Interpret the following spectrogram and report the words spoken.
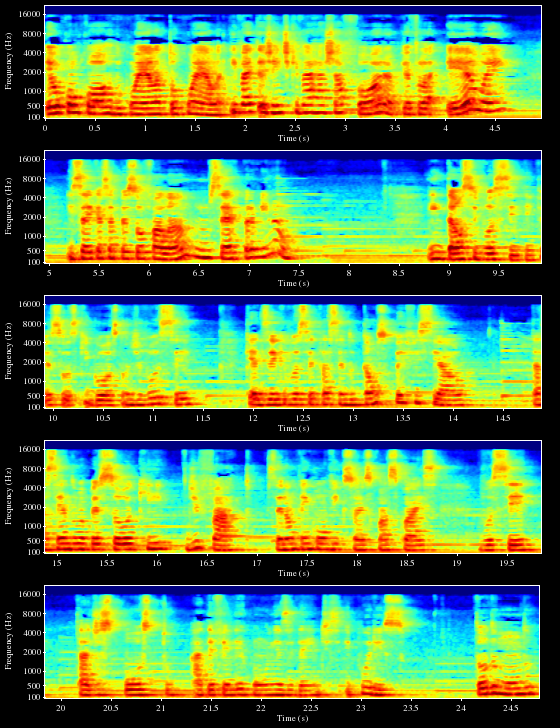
eu concordo com ela, tô com ela. E vai ter gente que vai rachar fora, porque vai falar: eu, hein? Isso aí que essa pessoa falando não serve para mim, não. Então, se você tem pessoas que gostam de você, quer dizer que você está sendo tão superficial, está sendo uma pessoa que, de fato, você não tem convicções com as quais você está disposto a defender com unhas e dentes. E por isso, todo mundo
